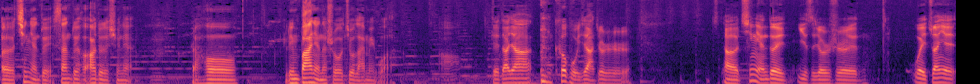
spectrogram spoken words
呃青年队三队和二队的训练。然后零八年的时候就来美国了。给大家 科普一下，就是呃，青年队意思就是为专业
